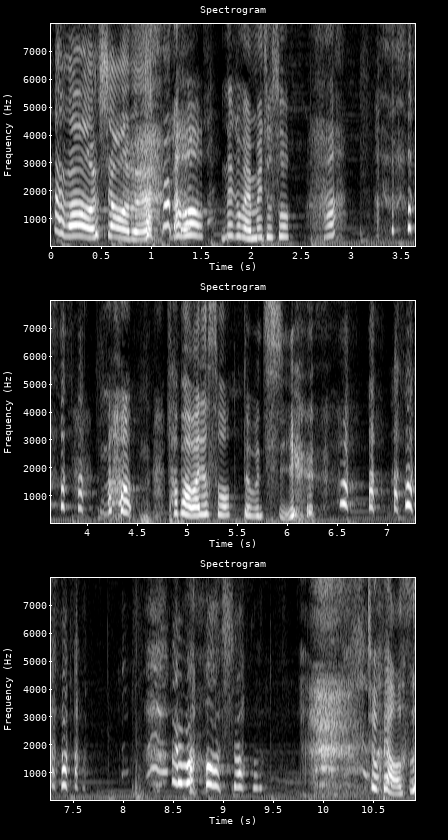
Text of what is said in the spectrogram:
还蛮好笑的。然后那个妹妹就说：“哈。” 然后他爸爸就说：“对不起。”还蛮好笑的，就表示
